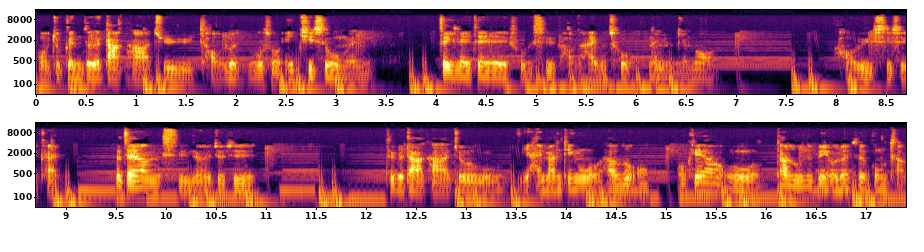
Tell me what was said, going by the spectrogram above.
我就跟这个大咖去讨论，我说：“诶，其实我们这一类这一类服饰跑得还不错，那你有没有？”考虑试试看。那在当时呢，就是这个大咖就也还蛮听我，他说：“哦，OK 啊，我大陆那边有认识的工厂，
